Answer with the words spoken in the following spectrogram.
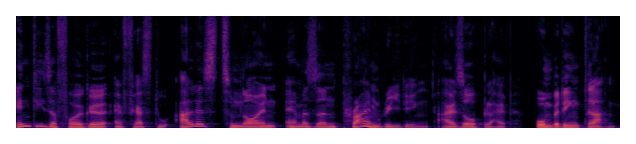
In dieser Folge erfährst du alles zum neuen Amazon Prime Reading, also bleib unbedingt dran.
